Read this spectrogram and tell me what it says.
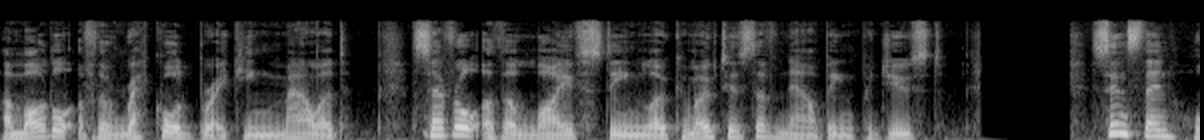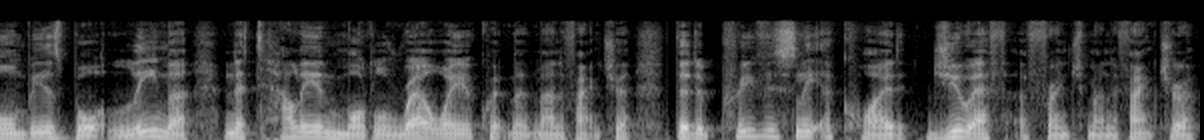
a model of the record-breaking Mallard. Several other live steam locomotives have now been produced. Since then, Hornby has bought Lima, an Italian model railway equipment manufacturer that had previously acquired Jouef, a French manufacturer.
